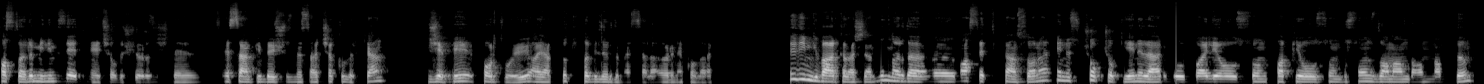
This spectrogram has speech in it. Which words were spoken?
hasarı minimize etmeye çalışıyoruz. İşte S&P 500 mesela çakılırken JEP'i portföyü ayakta tutabilirdi mesela örnek olarak. Dediğim gibi arkadaşlar bunları da e, bahsettikten sonra henüz çok çok yeniler. Bu Bali olsun, Papi olsun bu son zamanda anlattığım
